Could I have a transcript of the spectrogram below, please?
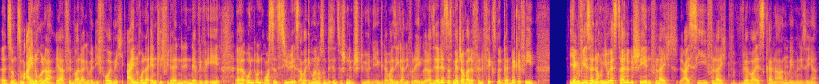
äh, zum, zum Einroller. Ja, Finn Balor gewinnt, ich freue mich. Einroller endlich wieder in, in der WWE. Äh, und, und Austin Theory ist aber immer noch so ein bisschen zwischen den Stühlen irgendwie. Da weiß ich gar nicht, wo der hingehört. Also der hat jetzt das Match auf alle Fälle fix mit Pat Mhm. McAfee. Irgendwie ist er noch im US-Teil geschehen, vielleicht IC, vielleicht, wer weiß, keine Ahnung, Mhm. bin ich mir nicht sicher.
